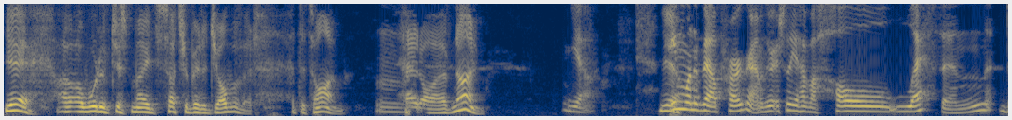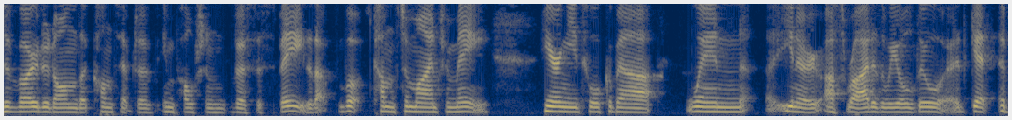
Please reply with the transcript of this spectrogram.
yeah, I, I, would have just made such a better job of it at the time mm. had I have known. Yeah. Yeah. In one of our programs, we actually have a whole lesson devoted on the concept of impulsion versus speed. That's what comes to mind for me, hearing you talk about when, you know, us riders, we all do it, get a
